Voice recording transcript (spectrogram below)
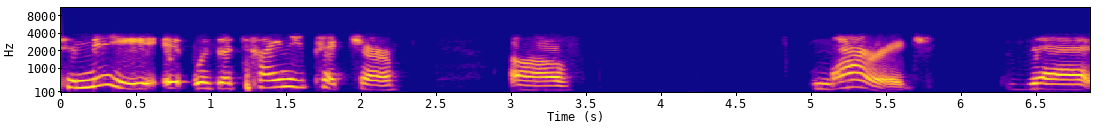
to me, it was a tiny picture of marriage that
